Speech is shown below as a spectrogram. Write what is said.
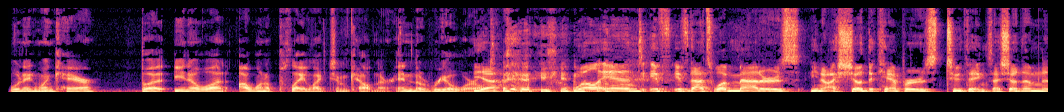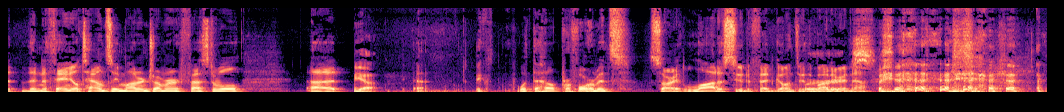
Would anyone care? But you know what? I want to play like Jim Keltner in the real world. Yeah. well, and if if that's what matters, you know, I showed the campers two things. I showed them the Nathaniel Townsley Modern Drummer Festival. Uh, yeah. Uh, ex- What the hell? Performance. Sorry, a lot of Sudafed going through Words. the body right now.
